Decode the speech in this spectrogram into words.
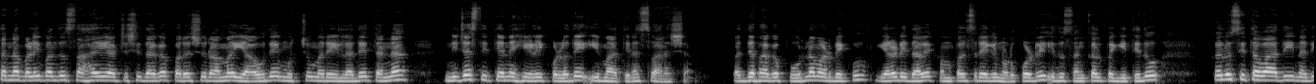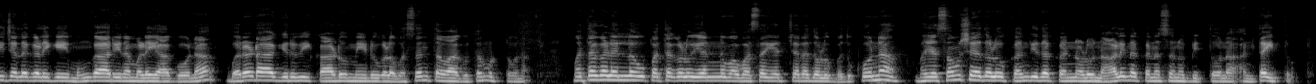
ತನ್ನ ಬಳಿ ಬಂದು ಸಹಾಯ ಯಾಚಿಸಿದಾಗ ಪರಶುರಾಮ ಯಾವುದೇ ಮುಚ್ಚುಮರೆ ಇಲ್ಲದೆ ತನ್ನ ನಿಜ ಸ್ಥಿತಿಯನ್ನು ಹೇಳಿಕೊಳ್ಳದೆ ಈ ಮಾತಿನ ಸ್ವಾರಶ. ಪದ್ಯಭಾಗ ಪೂರ್ಣ ಮಾಡಬೇಕು. ಎರಡಿದ್ದಾವೆ ಕಂಪಲ್ಸರಿಯಾಗಿ ನೋಡ್ಕೊಡ್ರಿ ಇದು ಸಂಕಲ್ಪ ಗೀತಿದು. ಕಲುಷಿತವಾದಿ ನದಿ ಜಲಗಳಿಗೆ ಮುಂಗಾರಿನ ಮಳೆಯಾಗೋಣ. ಬರಡಾಗಿರುವಿ ಕಾಡು ಮೇಡುಗಳ ವಸಂತವಾಗುತ್ತ ಮುಟ್ಟೋಣ. ಮತಗಳೆಲ್ಲವೂ ಪಥಗಳು ಎನ್ನುವ ಹೊಸ ಎಚ್ಚರದಳು ಬದುಕೋಣ. ಭಯ ಸಂಶಯದಳು ಕಂದಿದ ಕಣ್ಣಳು ನಾಳಿನ ಕನಸನ್ನು ಬಿತ್ತೋಣ ಅಂತ ಇತ್ತು.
